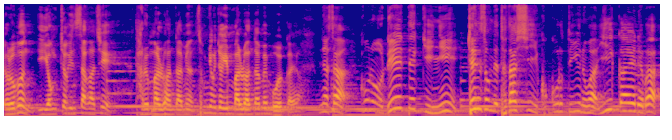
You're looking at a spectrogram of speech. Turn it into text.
여러분 이 영적인 싸가지 다른 말로 한다면 성경적인 말로 한다면 뭘까요? 皆さんこの霊的に謙遜で正しい心というのは言い換えれば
